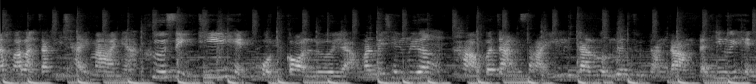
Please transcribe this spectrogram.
นะคะ หลังจากที่ใช้มาเนี่ยคือสิ่งที่เห็นผลก่อนเลยอะมันไม่ใช่เรื่อง ขาวกระจ่างใสหรือการลดเลือนจุดด่างดำแต่ที่นุ้ยเห็น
